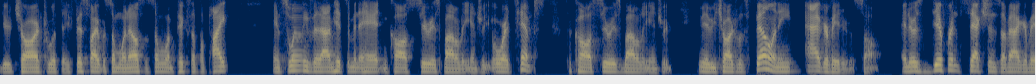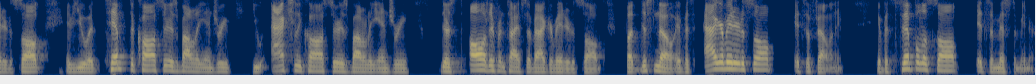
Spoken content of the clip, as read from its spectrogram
you're charged with a fist fight with someone else, and someone picks up a pipe and swings it out and hits him in the head and causes serious bodily injury, or attempts to cause serious bodily injury. You may be charged with felony aggravated assault. And there's different sections of aggravated assault. If you attempt to cause serious bodily injury, you actually cause serious bodily injury. There's all different types of aggravated assault. But just know if it's aggravated assault, it's a felony. If it's simple assault, it's a misdemeanor.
